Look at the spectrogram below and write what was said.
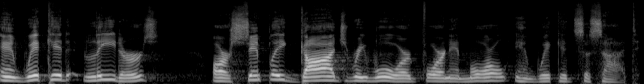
and wicked leaders are simply God's reward for an immoral and wicked society.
